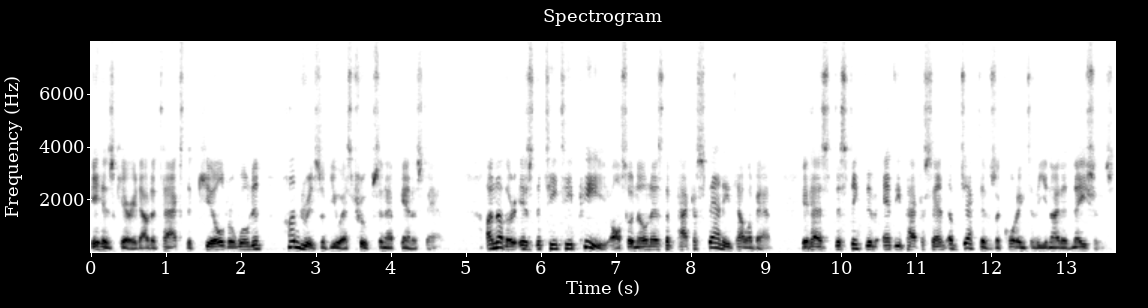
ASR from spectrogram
It has carried out attacks that killed or wounded hundreds of U.S. troops in Afghanistan. Another is the TTP, also known as the Pakistani Taliban. It has distinctive anti Pakistan objectives, according to the United Nations.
